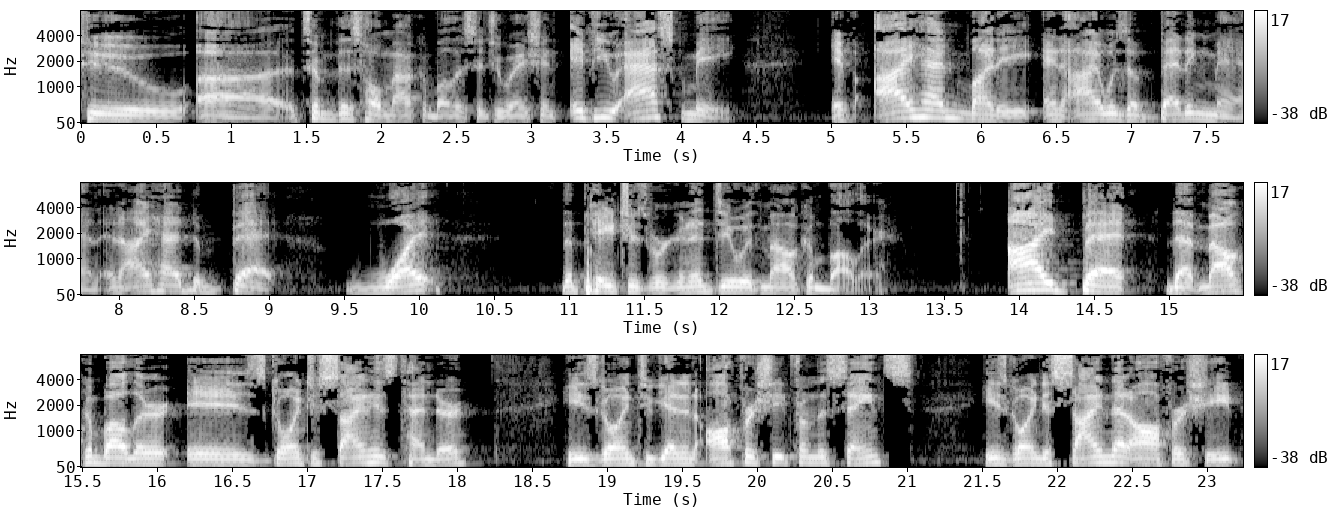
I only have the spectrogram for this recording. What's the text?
to uh, to this whole Malcolm Butler situation. If you ask me, if I had money and I was a betting man and I had to bet what the Patriots were going to do with Malcolm Butler, I'd bet that Malcolm Butler is going to sign his tender. He's going to get an offer sheet from the Saints. He's going to sign that offer sheet,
